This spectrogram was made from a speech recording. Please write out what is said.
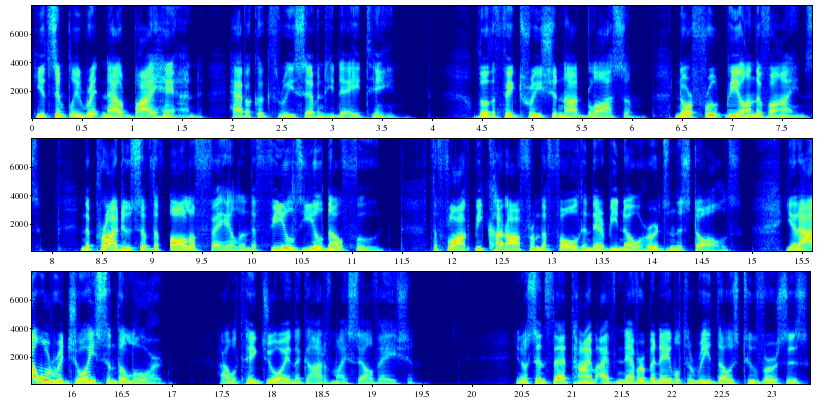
He had simply written out by hand Habakkuk 3 17 to 18. Though the fig tree should not blossom, nor fruit be on the vines, and the produce of the olive fail, and the fields yield no food. The flock be cut off from the fold, and there be no herds in the stalls. Yet I will rejoice in the Lord. I will take joy in the God of my salvation. You know, since that time, I've never been able to read those two verses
